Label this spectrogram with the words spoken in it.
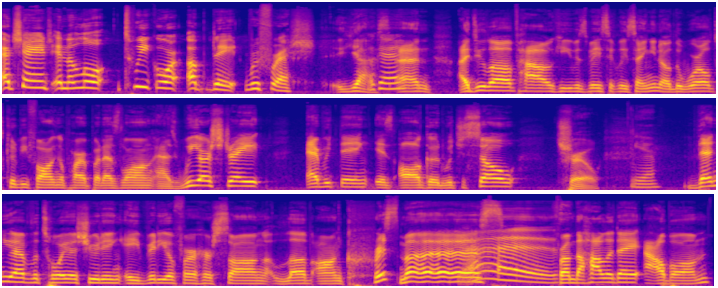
a change and a little tweak or update, refresh. Yes. Okay. And I do love how he was basically saying, you know, the world could be falling apart, but as long as we are straight, everything is all good, which is so true. Yeah. Then you have LaTocha shooting a video for her song Love on Christmas. Yes. From the holiday album,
